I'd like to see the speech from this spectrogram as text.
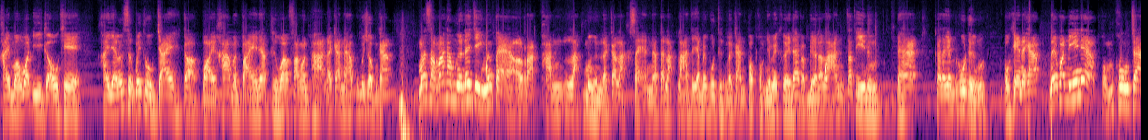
ใครมองว่าดีก็โอเค ใครยังรู้สึกไม่ถูกใจก็ปล่อยข้ามมันไปนะครับถือว่าฟังมันผ่านแล้วกันนะครับคุณผู้ชมครับ มันสามารถทำเงินได้จริงตั้งแต่หลักพันหลักหมื่นแล้วก็หลักแสนนะแต่หลักล้านจะยังไม่พูดถึงแล้วกันเพราะผมยังไม่เคยได้แบบเดือนละล้านสักทีหนึ่งนะฮะก็จะยังไม่พูดถึงโอเคนะครับ ในวันนี้เนี่ยผมคงจะ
